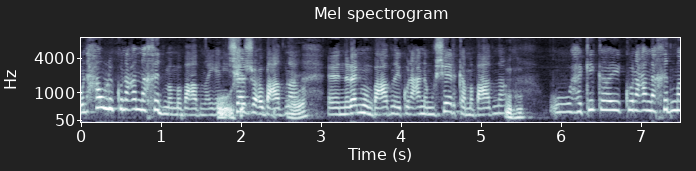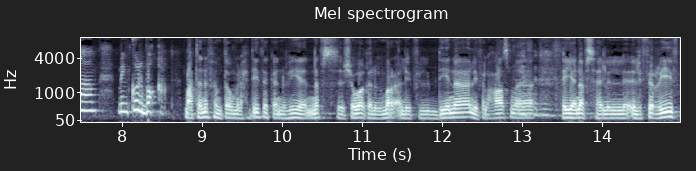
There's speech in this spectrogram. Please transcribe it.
ونحاولوا يكون عندنا خدمة مع بعضنا. يعني نشجعوا بعضنا أيوة. نرنموا بعضنا يكون عندنا مشاركة مع بعضنا. وهكيك يكون عندنا خدمة من كل بقعة. معناتها نفهم تو من حديثك أنه هي نفس شواغل المرأة اللي في المدينة اللي في العاصمة هي نفسها اللي في الريف.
